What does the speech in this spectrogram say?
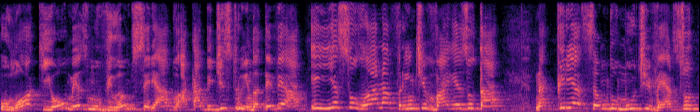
o Loki ou mesmo o vilão do seriado acabe destruindo a TVA, e isso lá na frente vai resultar na criação do multiverso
